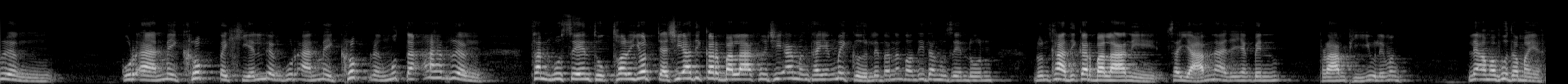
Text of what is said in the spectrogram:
เรื่องกุรอานไม่ครบไปเขียนเรื่องกุรอานไม่ครบเรื่องมุตตะเรื่อง ท่านฮุเซนถูกทรยศจากชีอะที่กัรบาลาคือชีอะเมืองไทยยังไม่เกิดเลยตอนนั้นตอนที่ท่านฮุเซนโดนโดนฆ่าที่กัรบาลานี่ สยามน่าจะยังเป็นพรามผีอยู่เลยมั้งแล้วเอามาพูดทำไมอะ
